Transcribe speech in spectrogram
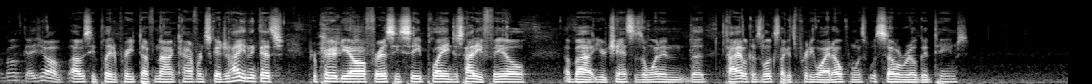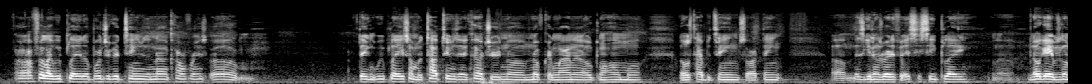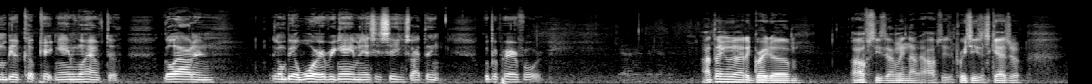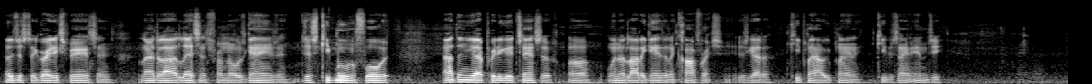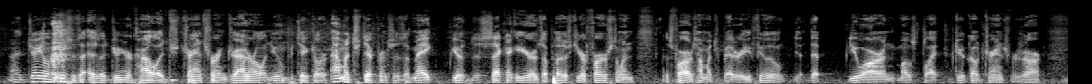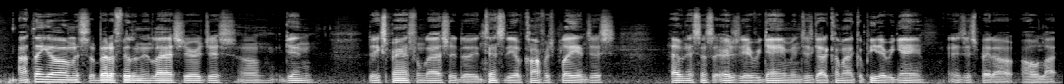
For both guys, y'all obviously played a pretty tough non-conference schedule. How do you think that's prepared y'all for SEC play, and just how do you feel about your chances of winning the title? Because it looks like it's pretty wide open with, with several real good teams. Uh, I feel like we played a bunch of good teams in non-conference. Um, I think we played some of the top teams in the country, you know, North Carolina, Oklahoma, those type of teams. So I think um, this is getting us ready for SEC play. Uh, no game is going to be a cupcake game. We're going to have to go out and it's going to be a war every game in the SEC. So I think we're prepared for it. I think we had a great um, off season. I mean, not an off season, preseason schedule. It was just a great experience and learned a lot of lessons from those games and just keep moving forward. I think we got a pretty good chance of uh, winning a lot of games in the conference. You just got to keep playing how we playing and keep the same energy. Uh, Jaylen, this is a, as a junior college transfer in general, and you in particular, how much difference does it make your the second year as opposed to your first one, as far as how much better you feel that you are and most play, JUCO transfers are? I think um, it's a better feeling than last year. Just um, getting the experience from last year, the intensity of conference play, and just having a sense of urgency every game, and just got to come out and compete every game, and it just paid out a whole lot.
